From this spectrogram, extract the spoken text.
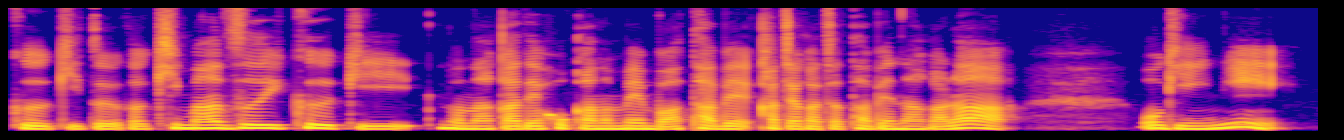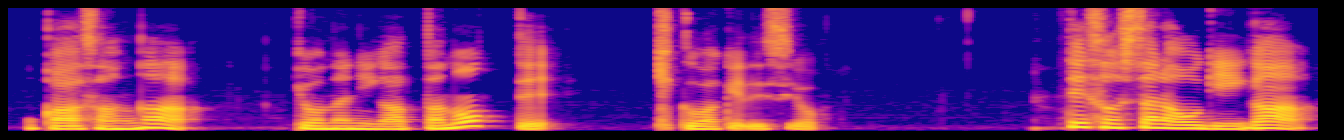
空気というか気まずい空気の中で他のメンバー食べ、カチャカチャ食べながら、オギーにお母さんが今日何があったのって聞くわけですよ。で、そしたらオギーが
